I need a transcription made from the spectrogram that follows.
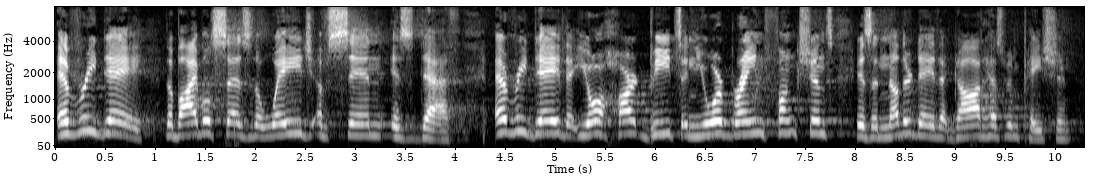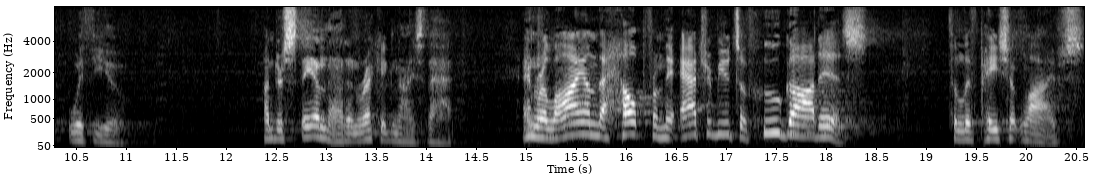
Every day, the Bible says the wage of sin is death. Every day that your heart beats and your brain functions is another day that God has been patient with you. Understand that and recognize that. And rely on the help from the attributes of who God is to live patient lives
